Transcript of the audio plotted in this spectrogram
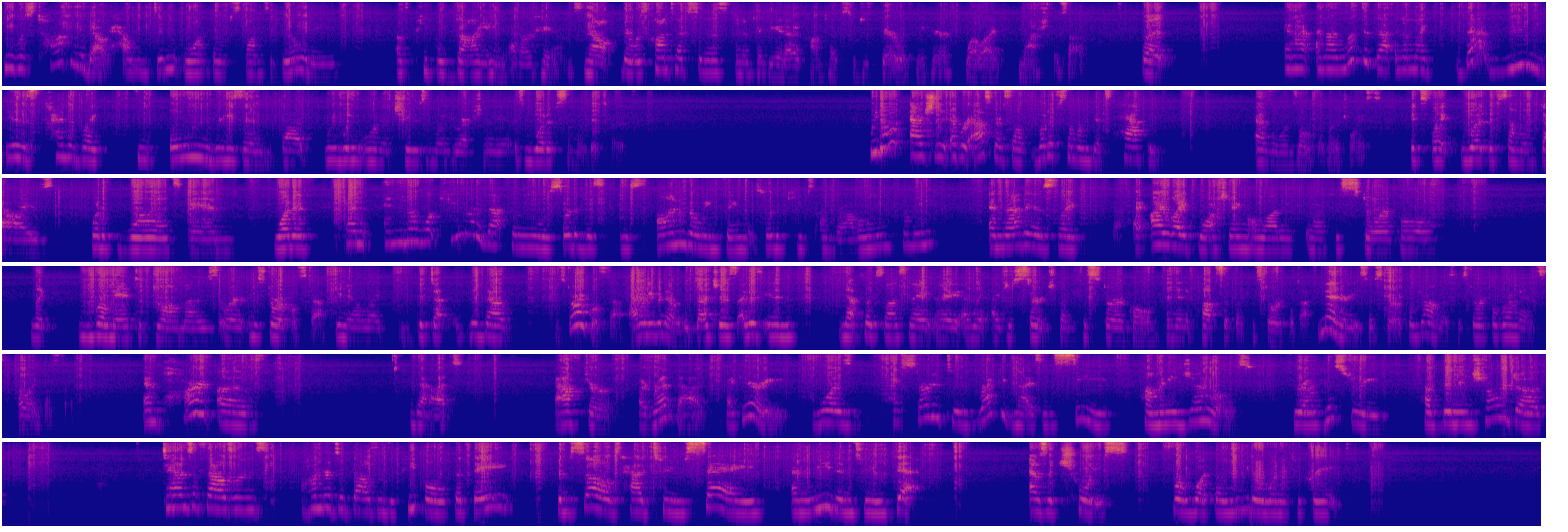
he was talking about how we didn't want the responsibility of people dying at our hands. Now, there was context to this, and I'm taking it out of context, so just bear with me here while I mash this up. But, and I, and I looked at that, and I'm like, that really is kind of like the only reason that we wouldn't want to choose in one direction or the other is what if someone gets hurt? We don't actually ever ask ourselves, what if someone gets happy as a result of our choice? It's like, what if someone dies? What if worlds end? What if and and you know what came out of that for me was sort of this this ongoing thing that sort of keeps unraveling for me, and that is like I, I like watching a lot of uh, historical like romantic dramas or historical stuff. You know, like the about historical stuff. I don't even know the Duchess. I was in Netflix last night, and I, I went. I just searched like historical, and then it pops up like historical documentaries, historical dramas, historical romance. I like that stuff. And part of that, after I read that by Gary, was I started to recognize and see how many generals throughout history have been in charge of tens of thousands, hundreds of thousands of people that they themselves had to say and lead into death as a choice for what the leader wanted to create.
